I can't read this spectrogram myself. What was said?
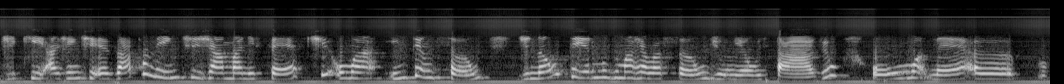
de que a gente exatamente já manifeste uma intenção de não termos uma relação de união estável ou uma, né, uh,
